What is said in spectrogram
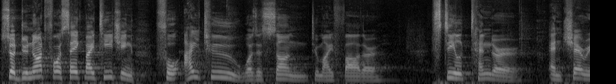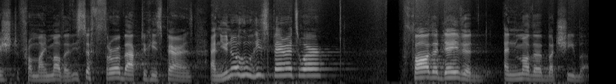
so do not forsake my teaching. For I too was a son to my father, still tender and cherished from my mother. This is a throwback to his parents. And you know who his parents were? Father David and mother Bathsheba.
